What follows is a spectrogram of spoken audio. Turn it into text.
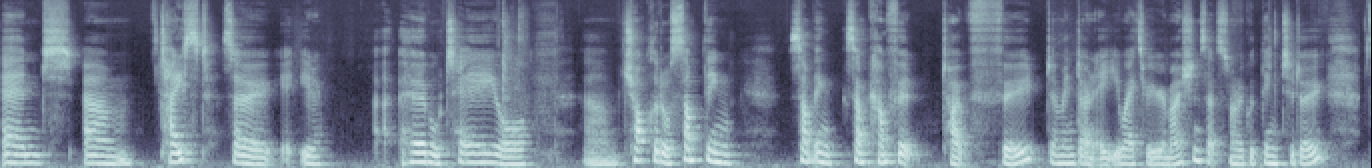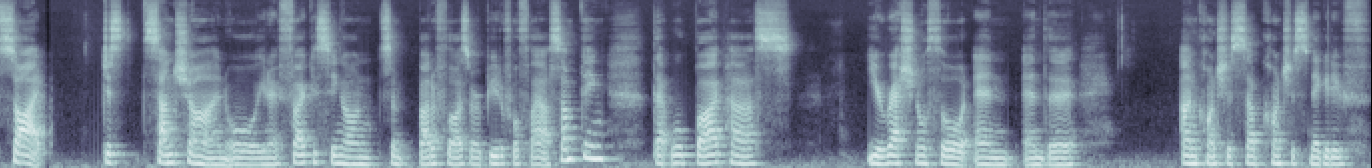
and um, taste. So you know herbal tea or um, chocolate or something, something, some comfort type food. I mean, don't eat your way through your emotions. That's not a good thing to do. Sight, just sunshine or, you know, focusing on some butterflies or a beautiful flower, something that will bypass your rational thought and, and the unconscious, subconscious negative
